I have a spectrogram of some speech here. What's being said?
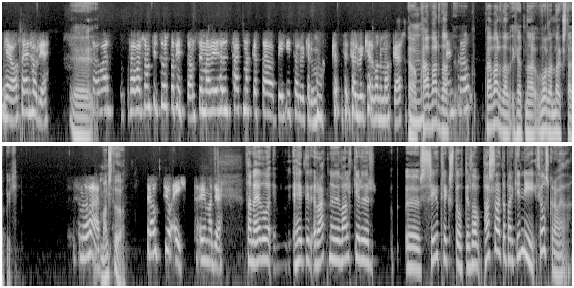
Já, það er hárið. E, Það var, það var fram til 2015 sem við höfum takmarka stafabil í tölvukerfunum okkar já, hvað var það, frá- hvað var það hérna, voru það mörg stafbíl? sem það var. Manstu það? 31, ef ég mann rétt. Þannig að ef þú heitir Ragnöði Valgerður uh, Sigtryggsdóttir, þá passa þetta bara ekki inn í þjóðskrá eða?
